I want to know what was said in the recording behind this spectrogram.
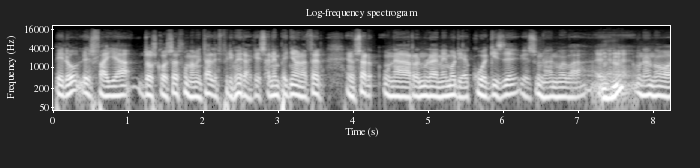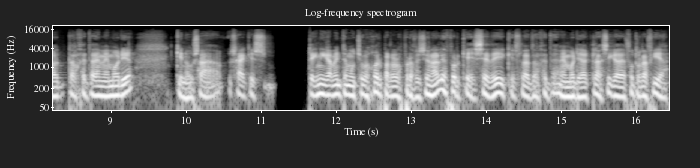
pero les falla dos cosas fundamentales. Primera, que se han empeñado en hacer, en usar una ranura de memoria QXD, que es una nueva, eh, una nueva tarjeta de memoria que no usa, o sea, que es técnicamente mucho mejor para los profesionales porque SD, que es la tarjeta de memoria clásica de fotografía,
